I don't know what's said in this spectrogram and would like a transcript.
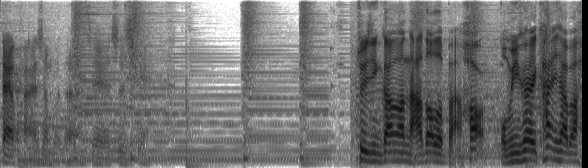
贷款什么的这些事情。最近刚刚拿到了版号，我们一块来看一下吧。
